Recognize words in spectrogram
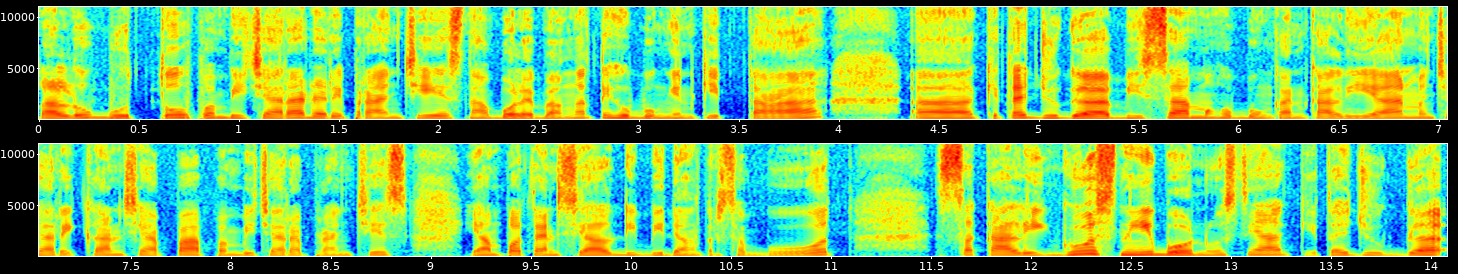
lalu butuh pembicara dari Perancis. Nah boleh banget nih hubungin kita. Eh, kita juga bisa menghubungkan kalian mencarikan siapa pembicara Perancis yang potensial di bidang tersebut. Sekaligus nih bonusnya kita juga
